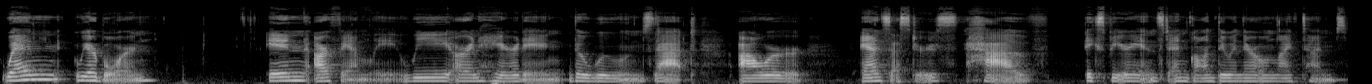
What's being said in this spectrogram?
When we are born, in our family, we are inheriting the wounds that our ancestors have experienced and gone through in their own lifetimes.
